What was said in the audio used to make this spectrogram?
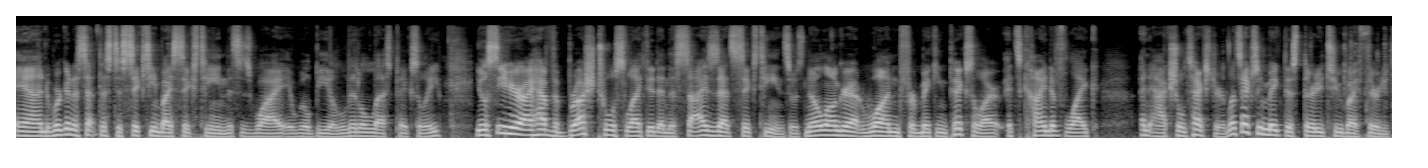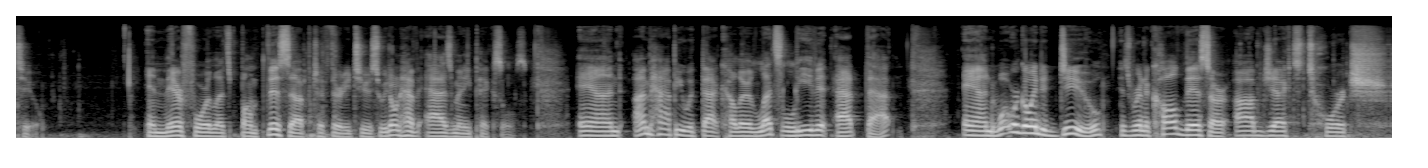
and we're going to set this to 16 by 16. This is why it will be a little less pixely. You'll see here I have the brush tool selected and the size is at 16, so it's no longer at 1 for making pixel art. It's kind of like an actual texture. Let's actually make this 32 by 32 and therefore let's bump this up to 32 so we don't have as many pixels. And I'm happy with that color. Let's leave it at that. And what we're going to do is we're going to call this our object torch.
